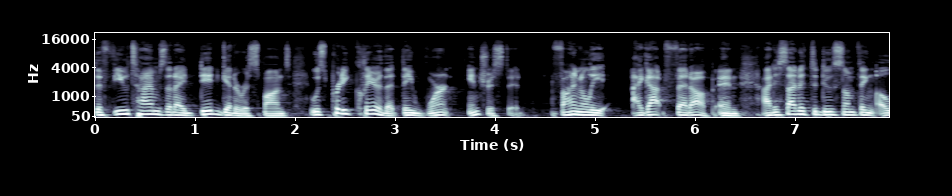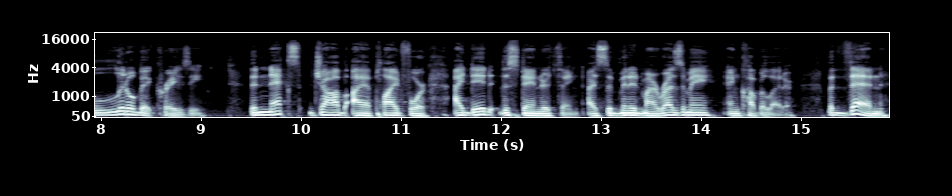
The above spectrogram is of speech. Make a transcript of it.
the few times that I did get a response, it was pretty clear that they weren't interested. Finally, I got fed up and I decided to do something a little bit crazy. the next job I applied for, I did the standard thing. I submitted my resume and cover letter. But then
